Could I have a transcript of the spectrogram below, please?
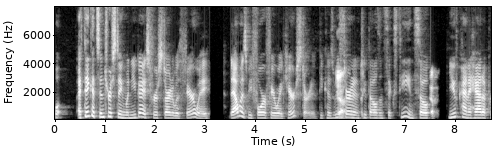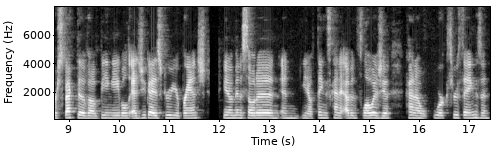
Well, I think it's interesting when you guys first started with Fairway, that was before Fairway Care started because we yeah. started in 2016. So yep. You've kind of had a perspective of being able, as you guys grew your branch, you know, Minnesota, and and you know things kind of ebb and flow as you kind of work through things. And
